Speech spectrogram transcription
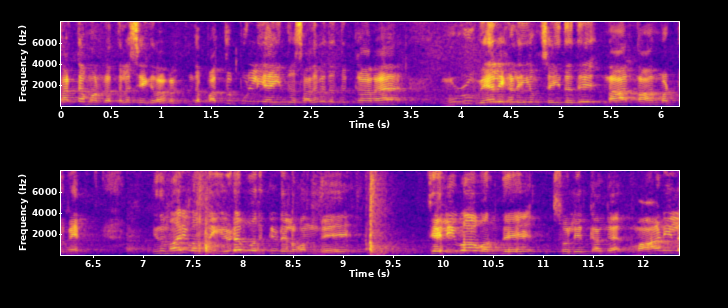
சட்டமன்றத்தில் செய்கிறார்கள். இந்த பத்து புள்ளி ஐந்து சதவீதத்துக்கான முழு வேலைகளையும் செய்தது நான் நான் மட்டுமே. இந்த மாதிரி வந்து இடஒதுக்கீடில் வந்து தெளிவாக வந்து சொல்லியிருக்காங்க. மாநில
